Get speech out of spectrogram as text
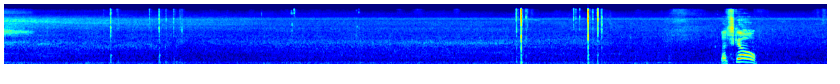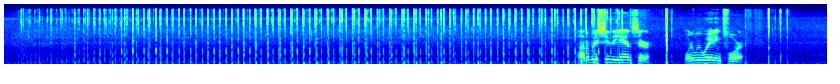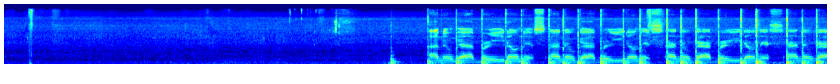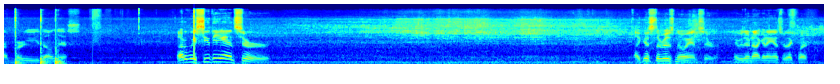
Let's go. How do we see the answer? What are we waiting for? I know God breathed on this. I know God breathed on this. I know God breathed on this. I know God breathed on this. How do we see the answer? I guess there is no answer. Maybe they're not going to answer that question.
